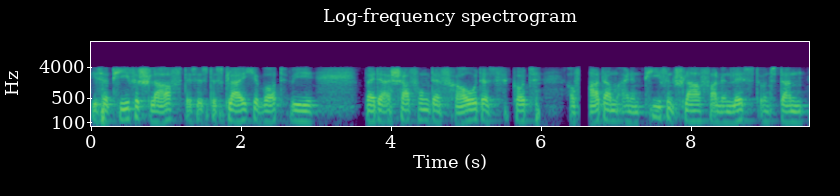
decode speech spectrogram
dieser tiefe Schlaf, das ist das gleiche Wort wie bei der Erschaffung der Frau, dass Gott auf Adam einen tiefen Schlaf fallen lässt und dann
